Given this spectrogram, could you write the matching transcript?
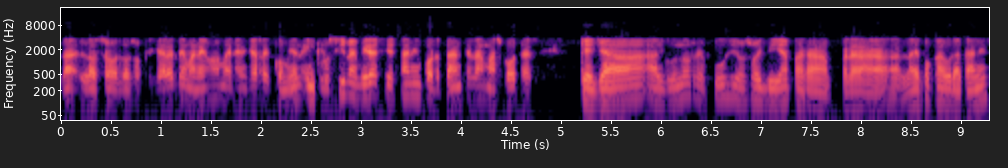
La- los, los oficiales de manejo de emergencia recomiendan, inclusive, mira si es tan importante las mascotas, que ya algunos refugios hoy día para, para la época de huracanes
